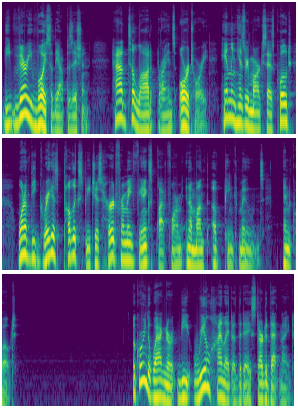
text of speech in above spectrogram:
the very voice of the opposition, had to laud Bryan's oratory, hailing his remarks as, quote, one of the greatest public speeches heard from a Phoenix platform in a month of pink moons, end quote. According to Wagner, the real highlight of the day started that night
